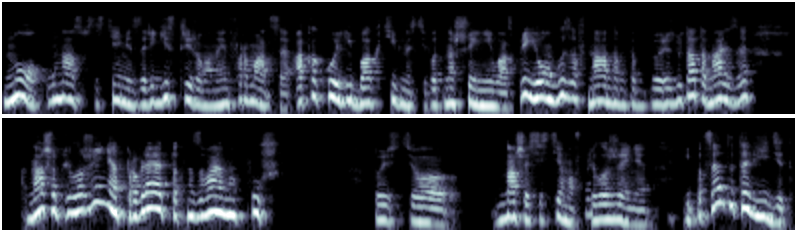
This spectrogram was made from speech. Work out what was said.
но у нас в системе зарегистрирована информация о какой-либо активности в отношении вас, прием, вызов на дом, там, результат анализа, наше приложение отправляет так называемый пуш, то есть э, наша система в приложение, и пациент это видит.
